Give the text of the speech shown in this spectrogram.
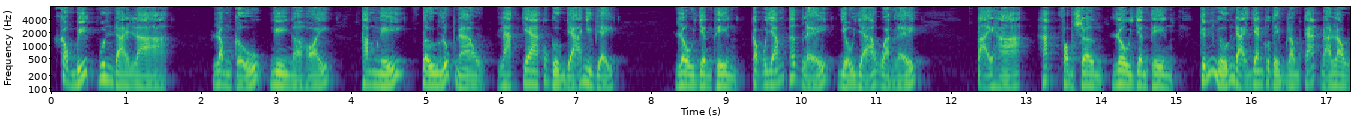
Không biết huynh đài là... Long cửu nghi ngờ hỏi, thầm nghĩ từ lúc nào lạc gia có cường giả như vậy? Lô Dân Thiên không có dám thất lễ, dỗ giả hoàng lễ. Tại hạ Hắc Phong Sơn, Lô Dân Thiên, kính ngưỡng đại danh của Tiềm Long Cát đã lâu.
